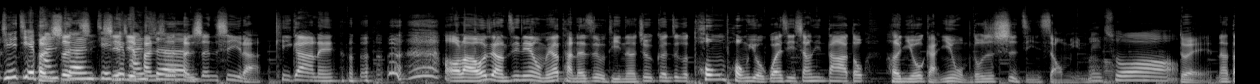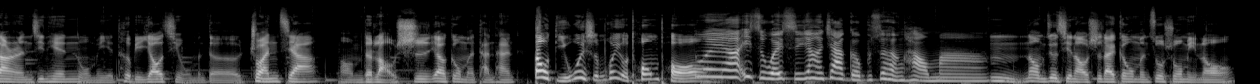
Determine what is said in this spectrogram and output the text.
节节攀升，节节攀升，很生气啦。k i g a 呢？好啦，我想今天我们要谈的这主题呢，就跟这个通膨有关系，相信大家都很有感，因为我们都是市井小民嘛。没错。对，那当然，今天我们也特别邀请我们的专家啊，我们的老师要跟我们谈谈，到底为什么会有通膨？对呀，一直维持一样的价格不是很好吗？嗯。那我们就请老师来跟我们做说明喽。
